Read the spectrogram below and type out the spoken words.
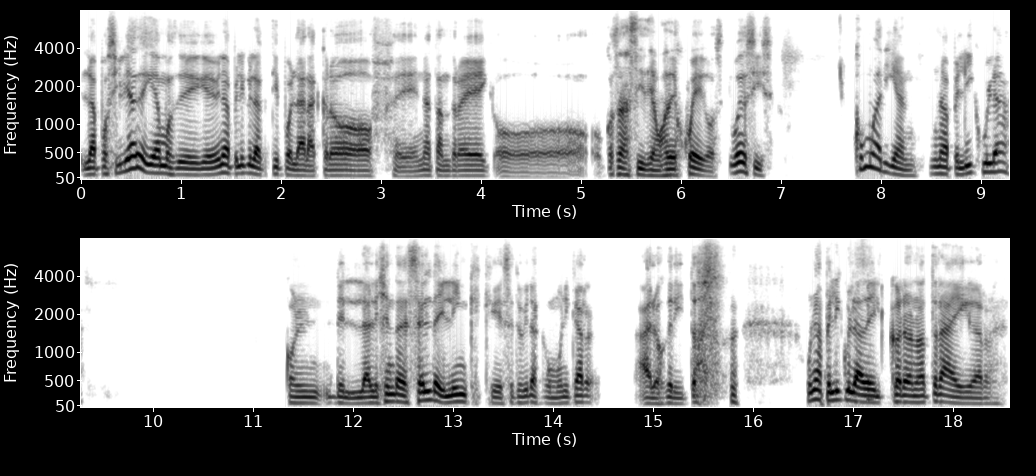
La posibilidad de, digamos, de que una película tipo Lara Croft, eh, Nathan Drake o, o cosas así, digamos, de juegos. Y vos decís, ¿cómo harían una película con de la leyenda de Zelda y Link que se tuviera que comunicar a los gritos? una película Sí. del Chrono Trigger,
